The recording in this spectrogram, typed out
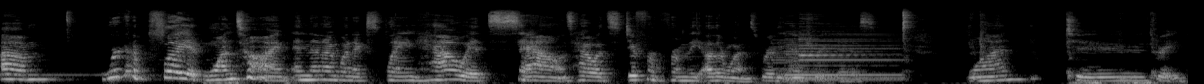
Um, we're going to play it one time and then I want to explain how it sounds, how it's different from the other ones where the entry is. One, two, three.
